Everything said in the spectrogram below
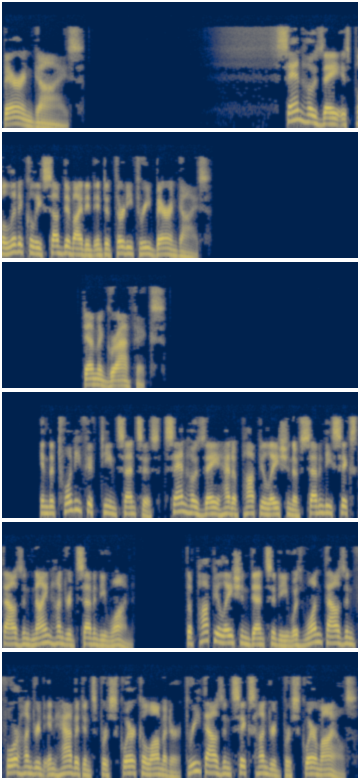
Barangays San Jose is politically subdivided into 33 barangays. Demographics In the 2015 census, San Jose had a population of 76,971. The population density was 1,400 inhabitants per square kilometer 3,600 per square miles.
